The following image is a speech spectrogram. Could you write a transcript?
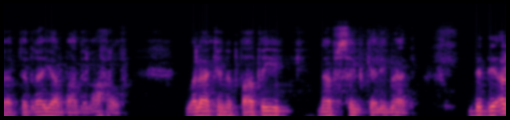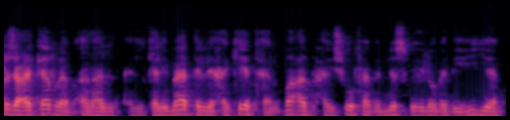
فبتتغير بعض الأحرف. ولكن بتعطيك نفس الكلمات. بدي أرجع أكرر. أنا الكلمات اللي حكيتها البعض حيشوفها بالنسبة له بديهية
